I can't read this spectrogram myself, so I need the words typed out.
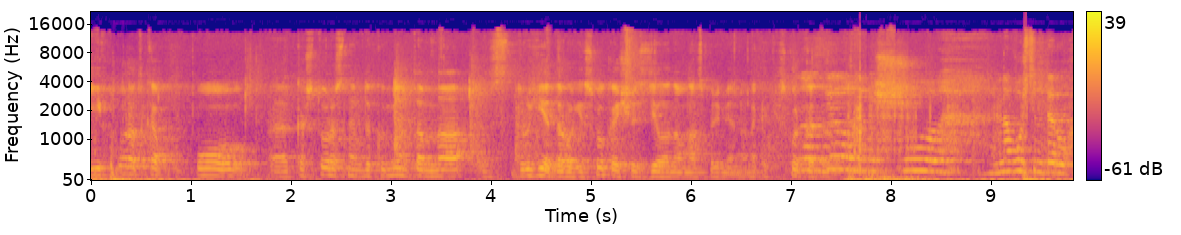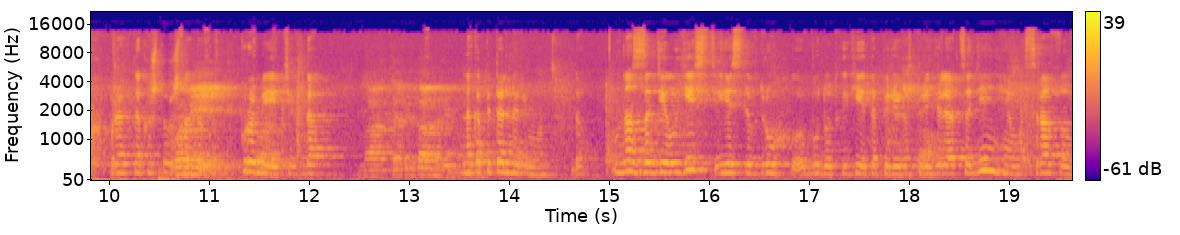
И коротко по э, кошторисным документам на с- другие дороги. Сколько еще сделано у нас примерно? На каких, У сколько? нас сделано еще на 8 дорог проектно-кошторисных, Кроме этих? кроме этих, да, На капітальний ремонт. на капитальный ремонт. Да. У нас задел есть, если вдруг будут какие-то перераспределяться деньги, мы сразу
